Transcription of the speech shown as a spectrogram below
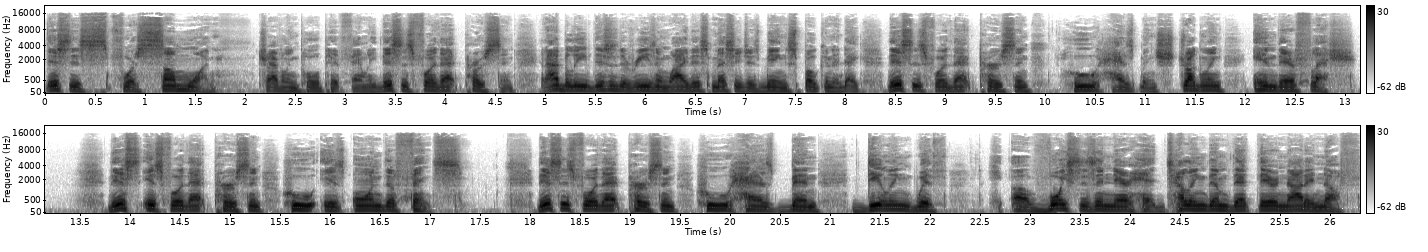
This is for someone, traveling pulpit family. This is for that person. And I believe this is the reason why this message is being spoken today. This is for that person who has been struggling in their flesh. This is for that person who is on the fence. This is for that person who has been dealing with uh, voices in their head telling them that they're not enough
